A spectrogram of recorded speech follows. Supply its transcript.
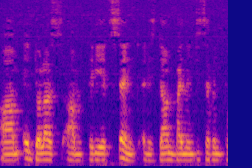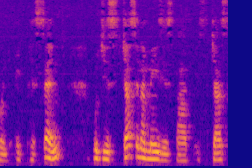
um, eight dollars um, 38 cent, and it's down by 97.8 percent which is just an amazing stuff. It's just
